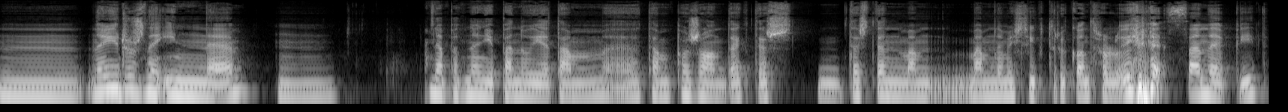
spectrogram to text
mm, no i różne inne. Na pewno nie panuje tam, e, tam porządek, też, też ten mam, mam na myśli, który kontroluje Sanepid,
